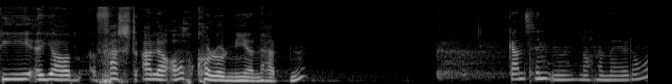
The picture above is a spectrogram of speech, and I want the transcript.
die äh, ja fast alle auch Kolonien hatten? Ganz hinten noch eine Meldung.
